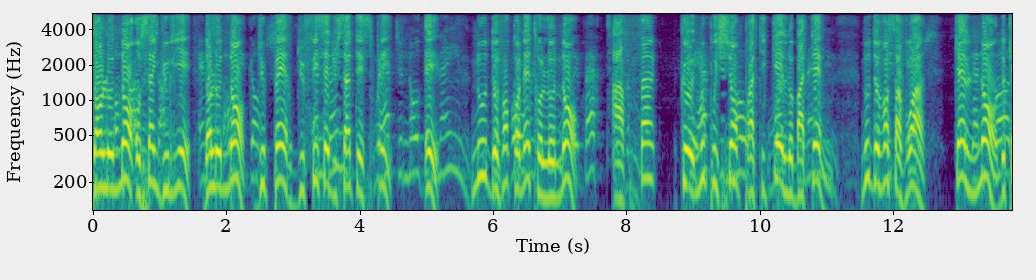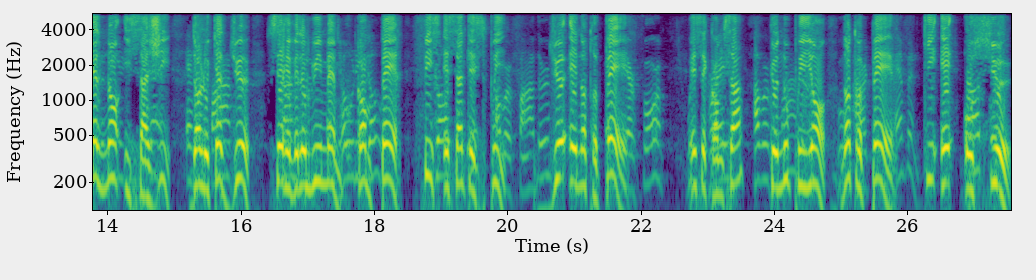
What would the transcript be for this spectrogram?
dans le nom au singulier, dans le nom du Père, du Fils et du Saint-Esprit. Et nous devons connaître le nom afin que nous puissions pratiquer le baptême. Nous devons savoir quel nom, de quel nom il s'agit, dans lequel Dieu s'est révélé lui-même comme Père, Fils et Saint-Esprit. Dieu est notre Père. Et c'est comme ça que nous prions notre Père qui est aux cieux.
